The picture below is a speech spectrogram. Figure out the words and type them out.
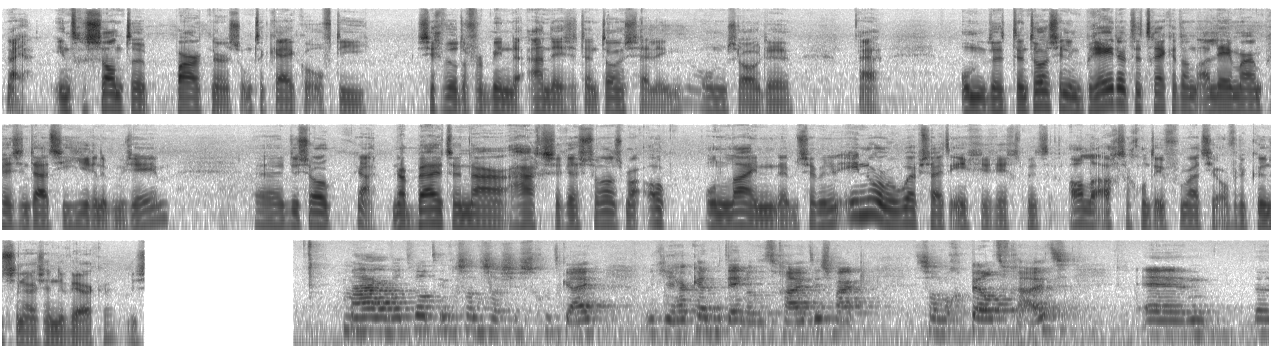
nou ja, interessante partners om te kijken of die zich wilden verbinden aan deze tentoonstelling. Om zo de, nou ja, om de tentoonstelling breder te trekken dan alleen maar een presentatie hier in het museum. Uh, dus ook ja, naar buiten, naar Haagse restaurants, maar ook online. Ze hebben een enorme website ingericht met alle achtergrondinformatie over de kunstenaars en de werken. Dus... Maar wat wel interessant is als je eens goed kijkt, want je herkent meteen dat het fruit is, maar het is allemaal gepeld fruit. En uh,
